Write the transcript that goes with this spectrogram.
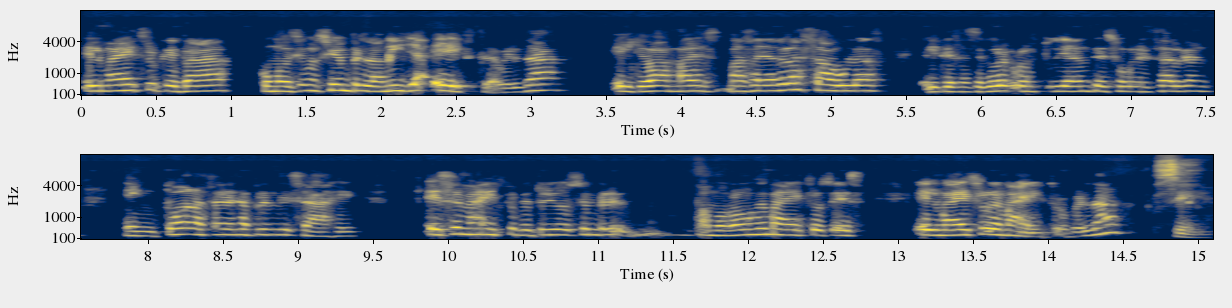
el maestro que va, como decimos siempre, la milla extra, ¿verdad? El que va más, más allá de las aulas, el que se asegura que los estudiantes sobresalgan en todas las áreas de aprendizaje, ese maestro que tú y yo siempre, cuando hablamos de maestros, es el maestro de maestros, ¿verdad? Sí.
